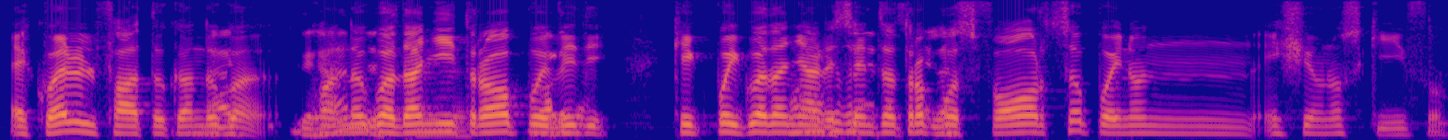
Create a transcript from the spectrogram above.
È quello il fatto, quando, gua- quando guadagni spoiler. troppo e Guarda, vedi che puoi guadagnare senza troppo sforzo, poi non esce uno schifo.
